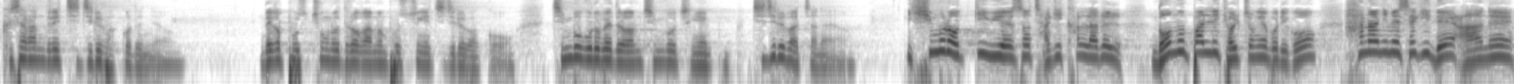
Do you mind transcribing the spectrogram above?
그 사람들의 지지를 받거든요. 내가 보수층으로 들어가면 보수층의 지지를 받고 진보 그룹에 들어가면 진보층의 지지를 받잖아요. 힘을 얻기 위해서 자기 칼날을 너무 빨리 결정해버리고 하나님의 색이 내 안에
